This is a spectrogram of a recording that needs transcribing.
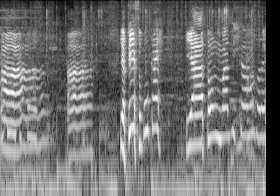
ー。あー。いやペイそこかいいやー、とんまじかそれ。あ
